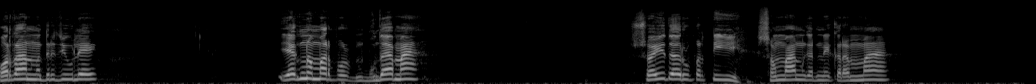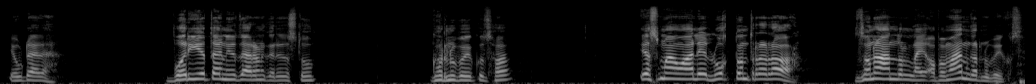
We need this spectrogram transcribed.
प्रधानमन्त्रीज्यूले एक नम्बर बुँदामा शहीदहरूप्रति सम्मान गर्ने क्रममा एउटा वरियता निर्धारण गरे जस्तो गर्नुभएको छ। यसमा उहाँले लोकतन्त्र र जनआन्दोलनलाई अपमान गर्नुभएको छ।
